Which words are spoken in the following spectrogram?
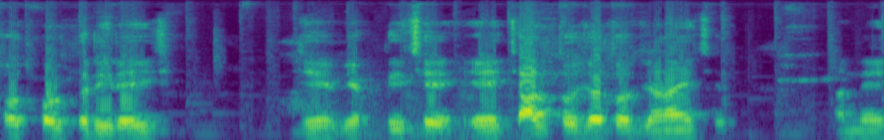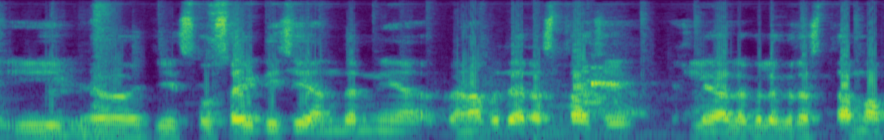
શોધખોળ કરી રહી છે. જે વ્યક્તિ છે એ ચાલતો જતો જણાય છે. અને એ જે સોસાયટી છે અંદરની ઘણા બધા રસ્તા છે, એટલે અલગ અલગ રસ્તામાં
